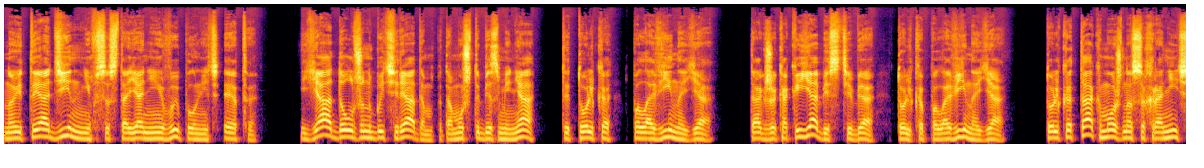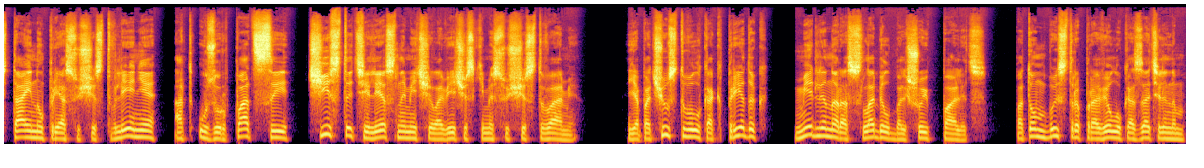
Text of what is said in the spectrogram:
Но и ты один не в состоянии выполнить это. Я должен быть рядом, потому что без меня ты только половина я, так же, как и я без тебя, только половина я. Только так можно сохранить тайну преосуществления от узурпации чисто телесными человеческими существами. Я почувствовал, как предок медленно расслабил большой палец, потом быстро провел указательным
